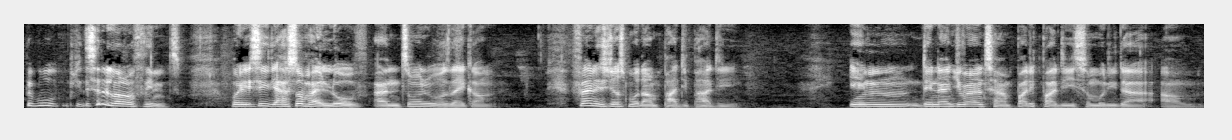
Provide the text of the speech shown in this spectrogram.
People they said a lot of things, but you see, there's some I love, and somebody was like, um, friend is just more than paddy paddy in the Nigerian term, paddy paddy is somebody that um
